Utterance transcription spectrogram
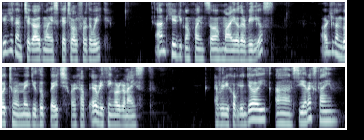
Here you can check out my schedule for the week. And here you can find some of my other videos. Or you can go to my main YouTube page where I have everything organized. I really hope you enjoyed, and see you next time!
